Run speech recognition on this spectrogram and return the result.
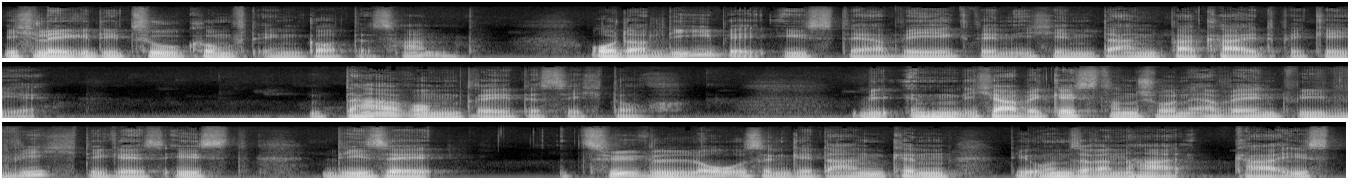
Ich lege die Zukunft in Gottes Hand. Oder Liebe ist der Weg, den ich in Dankbarkeit begehe. Und darum dreht es sich doch. Ich habe gestern schon erwähnt, wie wichtig es ist, diese zügellosen Gedanken, die unseren Geist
